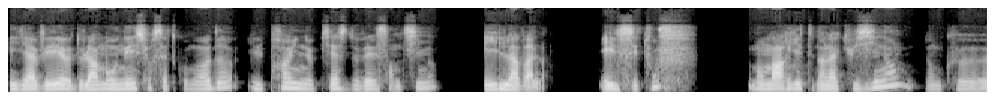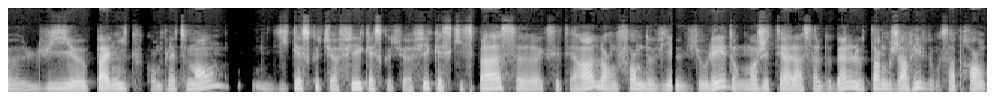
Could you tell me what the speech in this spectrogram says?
et il y avait de la monnaie sur cette commode. Il prend une pièce de 20 centimes et il l'avale. Et il s'étouffe. Mon mari était dans la cuisine, donc lui panique complètement dit qu'est-ce que tu as fait, qu'est-ce que tu as fait, qu'est-ce qui se passe, euh, etc. L'enfant devient violet. Donc moi j'étais à la salle de bain, le temps que j'arrive, donc ça prend.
